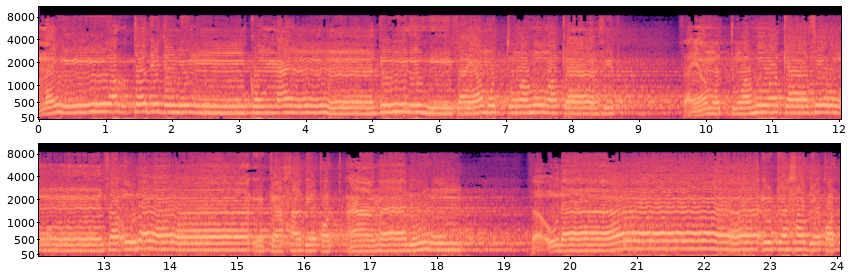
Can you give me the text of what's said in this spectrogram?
ومن يرتدد منكم عن دينه فيمت وهو كافر فيمت وهو كافر فأولئك حبطت أعمالهم فأولئك حبطت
